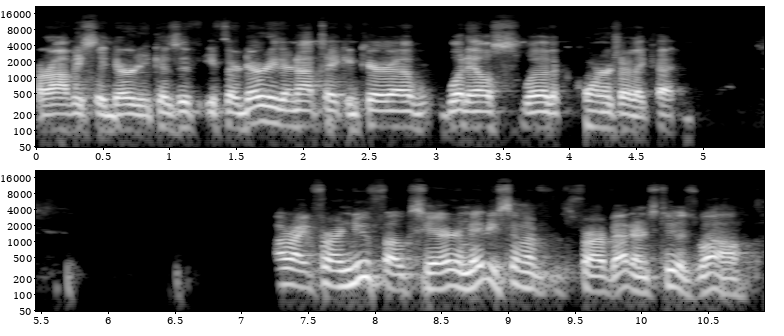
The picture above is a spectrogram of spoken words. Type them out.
are obviously dirty. Because if, if they're dirty, they're not taken care of. What else, what other corners are they cutting? All right, for our new folks here, and maybe some of, for our veterans too as well,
